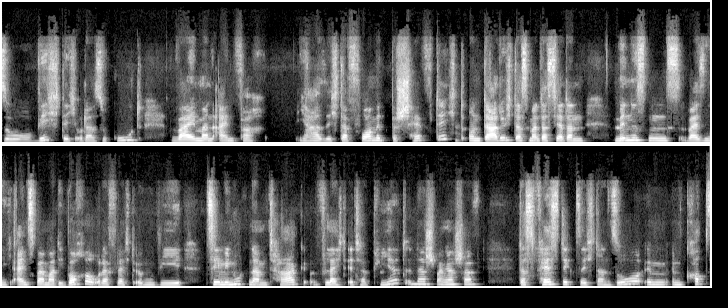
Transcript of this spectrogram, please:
so wichtig oder so gut, weil man einfach ja sich davor mit beschäftigt und dadurch, dass man das ja dann mindestens, weiß ich nicht, ein, zweimal die Woche oder vielleicht irgendwie zehn Minuten am Tag vielleicht etabliert in der Schwangerschaft, das festigt sich dann so im, im Kopf,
